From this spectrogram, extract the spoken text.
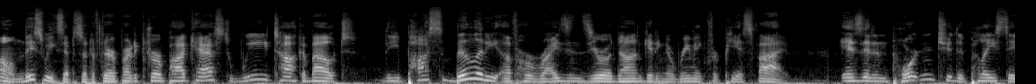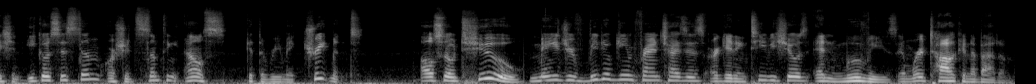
On this week's episode of Third Party Control Podcast, we talk about the possibility of Horizon Zero Dawn getting a remake for PS5. Is it important to the PlayStation ecosystem, or should something else get the remake treatment? Also, two major video game franchises are getting TV shows and movies, and we're talking about them.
